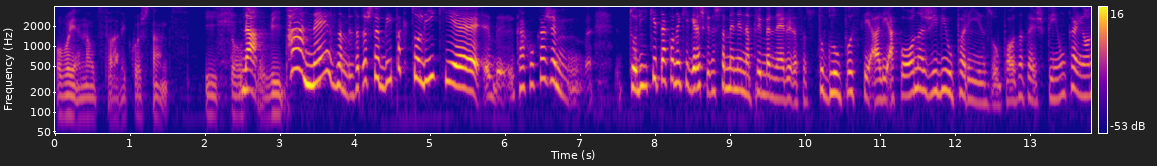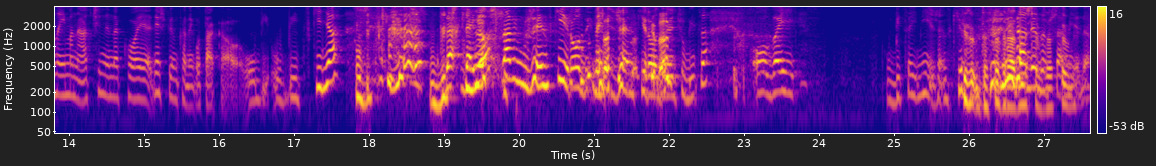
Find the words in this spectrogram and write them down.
ovo je jedna od stvari koja je štanc i to da. se vidi. Pa ne znam, zato što je ipak toliki je, kako kažem, tolike tako neke greške. Znaš šta mene, na primjer, nervira? Sad su to gluposti, ali ako ona živi u Parizu, poznata je špijunka i ona ima načine na koje, ne špijunka, nego taka ubi, ubickinja. Ubickinja? Ubickinja? da, da još stavim u ženski rod, već ženski rod, već ubica. Ovaj, ubica i nije ženski rod. Da sad razmišljam, da, ne zašto... Mi je, da.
